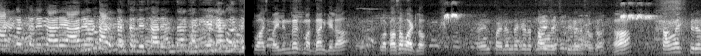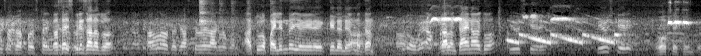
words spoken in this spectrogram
डांट कर चले जा रहे आ रहे और डांट कर चले जा रहे अंदर खड़ी है। तू आज पहिल्यांदाच मतदान केला. तुला कसं वाटलं? काही पहिल्यांदा गेलं चांगला एक्सपिरियन्स होता. हा? चांगला एक्सपिरियन्स होता फर्स्ट टाइम कसा एक्सपिरियन्स आला तुला? चांगला होता जास्त वेळ लागला पण. आज तुला पहिल्यांदा ये- केलेलं आहे मतदान? चालन काय नाव आहे तुला पियुष केरे. पियुष केरे. ओके थँक्यू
